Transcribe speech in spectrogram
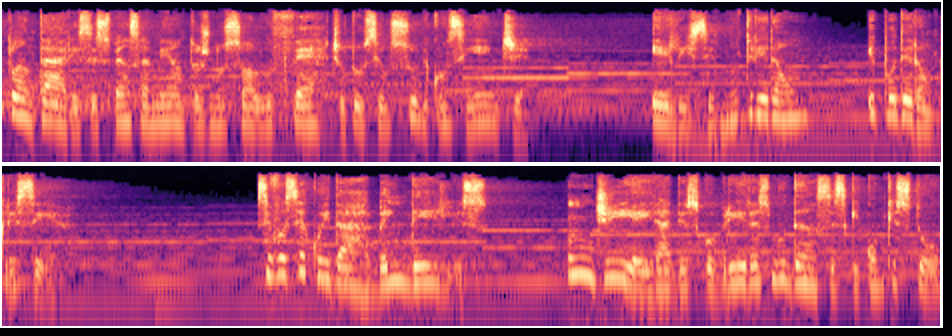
Plantar esses pensamentos no solo fértil do seu subconsciente, eles se nutrirão e poderão crescer. Se você cuidar bem deles, um dia irá descobrir as mudanças que conquistou.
